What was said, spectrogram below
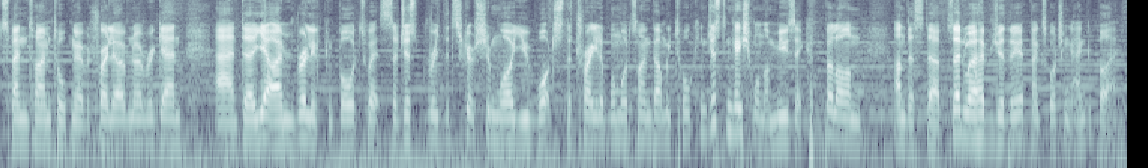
spend time talking over trailer over and over again, and uh, yeah, I'm really looking forward to it, so just read the description while you watch the trailer one more time without me talking, just in case you want the music full-on undisturbed. So anyway, I hope you enjoyed the video, thanks for watching, and goodbye.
